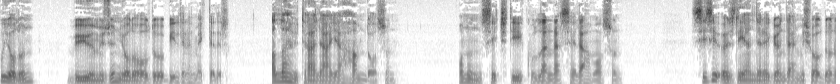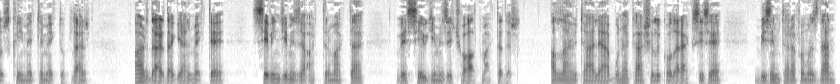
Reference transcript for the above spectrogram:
Bu yolun büyüğümüzün yolu olduğu bildirilmektedir. Allahü Teala'ya hamdolsun. Onun seçtiği kullarına selam olsun. Sizi özleyenlere göndermiş olduğunuz kıymetli mektuplar ard arda gelmekte, sevincimizi arttırmakta ve sevgimizi çoğaltmaktadır. Allahü Teala buna karşılık olarak size bizim tarafımızdan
